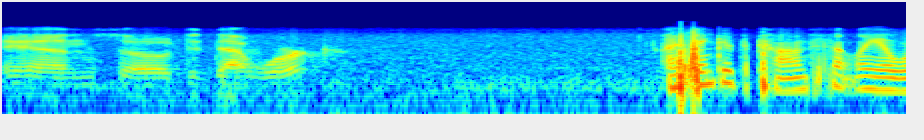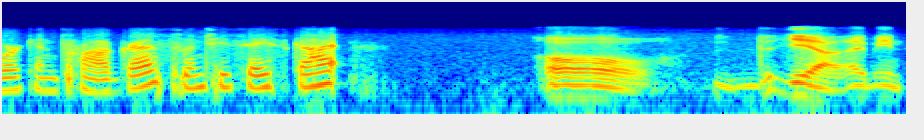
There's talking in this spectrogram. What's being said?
And so, did that work? I think it's constantly a work in progress, wouldn't you say, Scott? Oh, d- yeah. I mean,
